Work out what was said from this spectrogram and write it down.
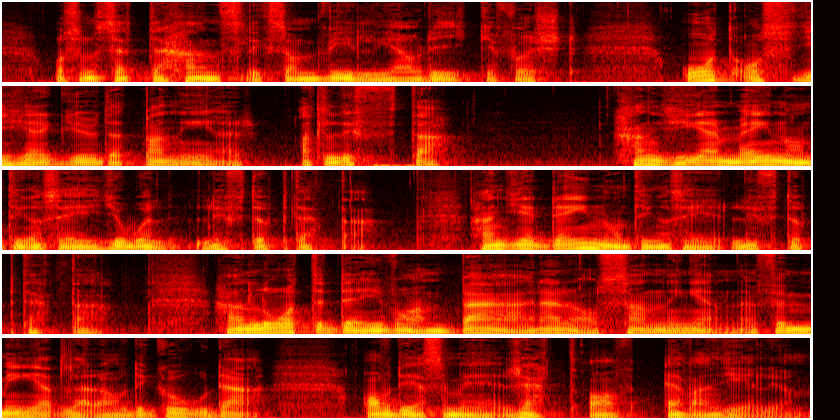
och som sätter hans liksom vilja och rike först. Åt oss ger Gud ett baner att lyfta han ger mig någonting och säger Joel, lyft upp detta. Han ger dig någonting och säger lyft upp detta. Han låter dig vara en bärare av sanningen, en förmedlare av det goda, av det som är rätt av evangelium.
